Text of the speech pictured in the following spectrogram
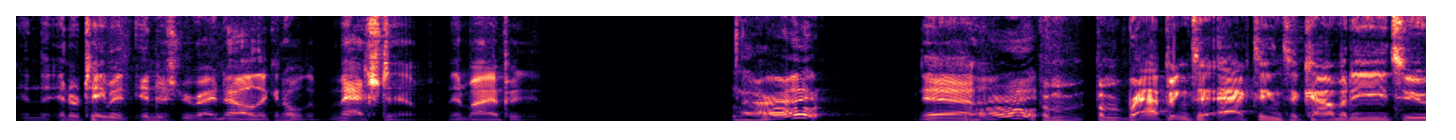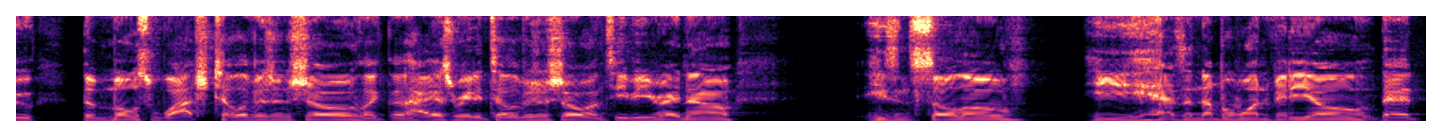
in the entertainment industry right now that can hold a match to him, in my opinion. All right. Yeah. All right. From from rapping to acting to comedy to the most watched television show, like the highest rated television show on TV right now. He's in solo. He has a number one video that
